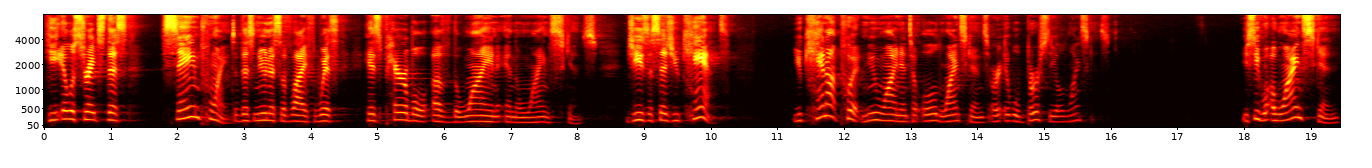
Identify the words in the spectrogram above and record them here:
He illustrates this same point of this newness of life with his parable of the wine and the wineskins. Jesus says you can't. You cannot put new wine into old wineskins or it will burst the old wineskins. You see, a wineskin,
